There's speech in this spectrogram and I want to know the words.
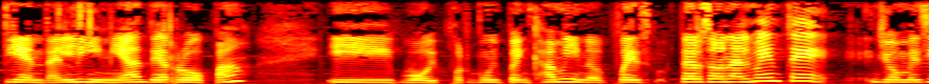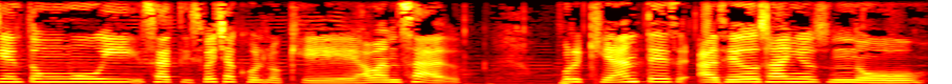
tienda en línea de ropa y voy por muy buen camino. Pues personalmente yo me siento muy satisfecha con lo que he avanzado, porque antes, hace dos años, no,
